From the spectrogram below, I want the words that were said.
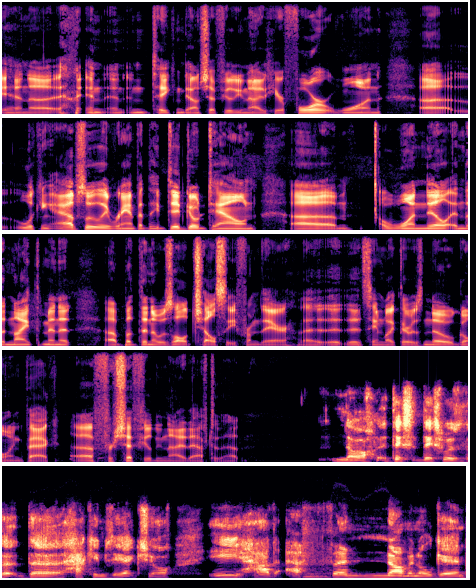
in, uh, in, in, in taking down Sheffield United here, four one, uh, looking absolutely rampant. They did go down um, one 0 in the ninth minute, uh, but then it was all Chelsea from there. Uh, it, it, seemed like there was no going back uh, for Sheffield United after that. No, this this was the the Hakim Ziyech show. He had a mm. phenomenal game.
